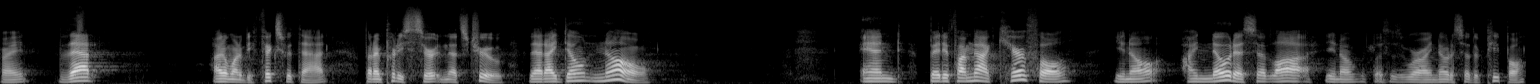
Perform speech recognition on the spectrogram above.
right? That, I don't want to be fixed with that, but I'm pretty certain that's true. That I don't know and but if I'm not careful, you know, I notice a lot, you know, this is where I notice other people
